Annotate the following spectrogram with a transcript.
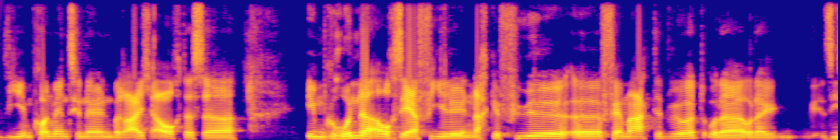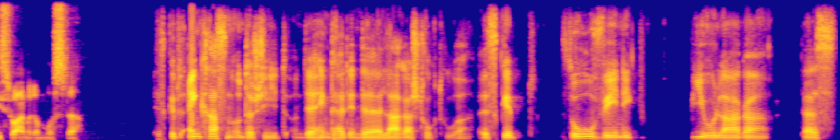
wie im konventionellen Bereich auch, dass da im Grunde auch sehr viel nach Gefühl äh, vermarktet wird oder, oder siehst du andere Muster? Es gibt einen krassen Unterschied und der hängt halt in der Lagerstruktur. Es gibt so wenig Biolager, dass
